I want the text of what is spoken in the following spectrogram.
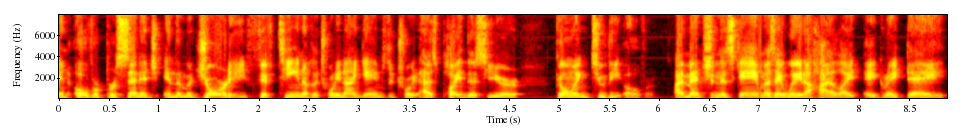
an over percentage in the majority, 15 of the 29 games Detroit has played this year, going to the over. I mentioned this game as a way to highlight a great day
